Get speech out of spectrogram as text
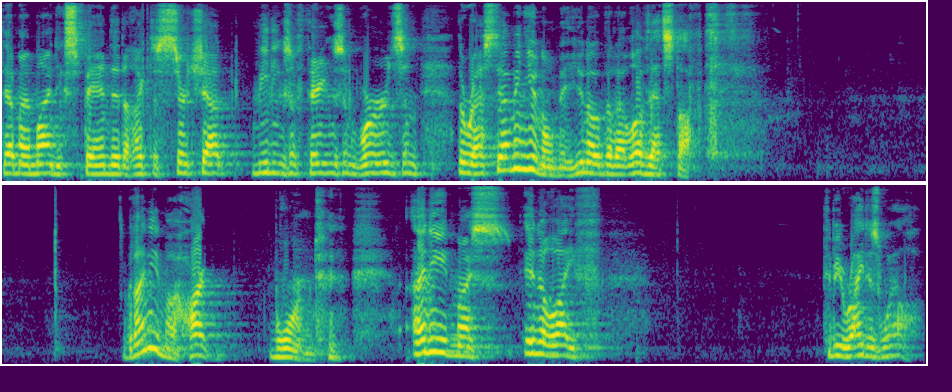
to have my mind expanded. I like to search out meanings of things and words and the rest. I mean, you know me. You know that I love that stuff. But I need my heart warmed. I need my inner life to be right as well.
